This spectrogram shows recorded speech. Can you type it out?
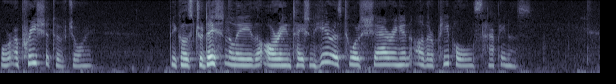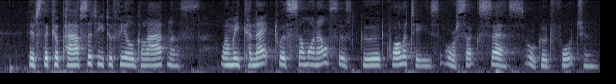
or appreciative joy because traditionally the orientation here is towards sharing in other people's happiness. It's the capacity to feel gladness when we connect with someone else's good qualities or success or good fortune.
